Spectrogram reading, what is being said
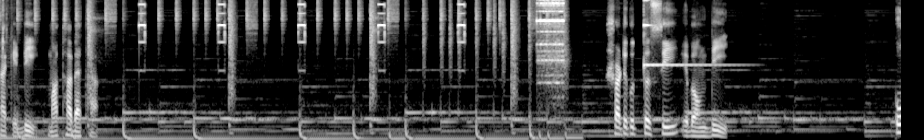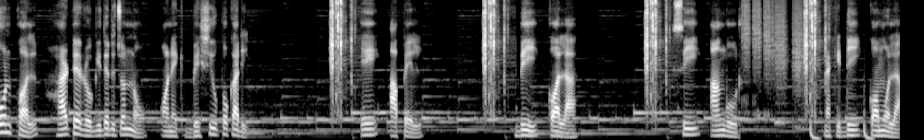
নাকি ডি, মাথা ব্যথা। সঠিক উত্তর সি এবং ডি। কোন ফল হার্টের রোগীদের জন্য অনেক বেশি উপকারী? এ আপেল, বি কলা, সি আঙ্গুর, নাকি ডি কমলা?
